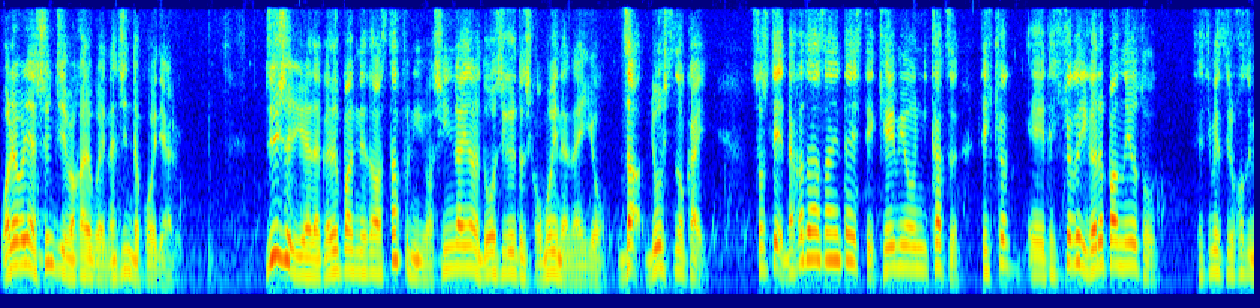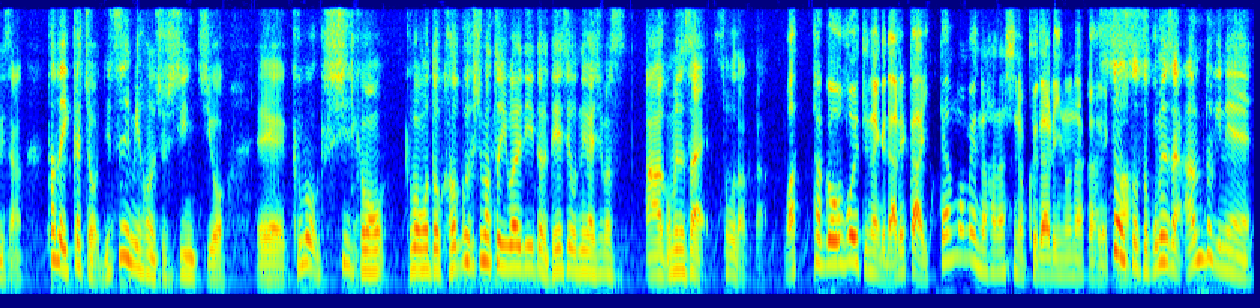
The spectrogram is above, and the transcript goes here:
我々には瞬時に分かるぐらい馴染んだ声である。随所に入れたガルパンネタはスタッフには信頼のある同志がいるとしか思えない内容。ザ・良質の回。そして中澤さんに対して軽妙にかつ的確,、えー的確にガルパンの要素を説明する穂積さん。ただ一箇所、実に美穂の出身地を、えー、出身地熊本熊本、鹿児島と言われていたので訂正お願いします。あー、ごめんなさい。そうだった。全く覚えてないけど、あれか、一旦もめの話の下りの中でか。そうそうそう、ごめんなさい。あの時ね、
